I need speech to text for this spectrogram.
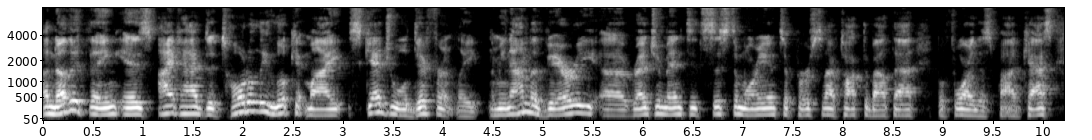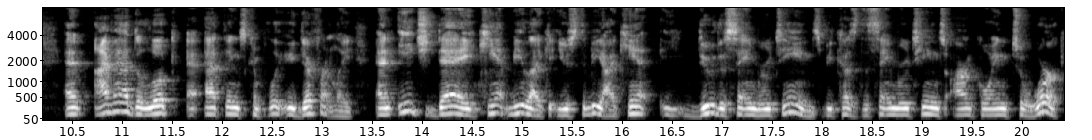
Another thing is I've had to totally look at my schedule differently. I mean, I'm a very uh, regimented, system oriented person. I've talked about that before on this podcast. And I've had to look at, at, things completely differently. And each day can't be like it used to be. I can't do the same routines because the same routines aren't going to work.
